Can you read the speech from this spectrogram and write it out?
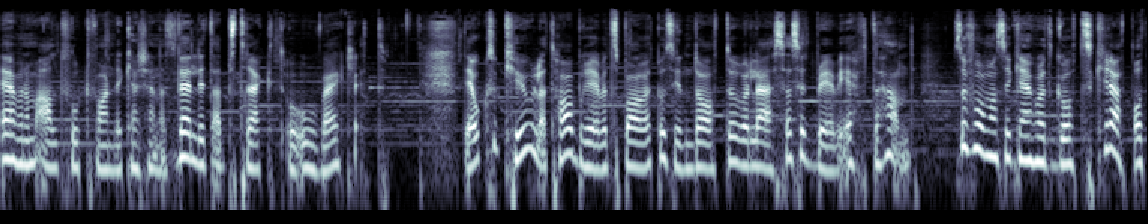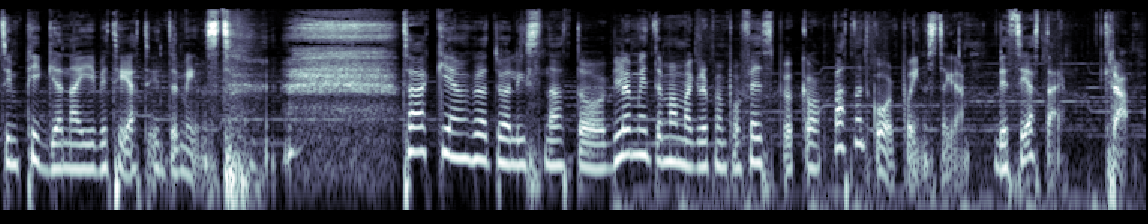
även om allt fortfarande kan kännas väldigt abstrakt och overkligt. Det är också kul att ha brevet sparat på sin dator och läsa sitt brev i efterhand. Så får man sig kanske ett gott skratt åt sin pigga naivitet, inte minst. Tack igen för att du har lyssnat och glöm inte mammagruppen på Facebook och Vattnet går på Instagram. Vi ses där. Kram!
